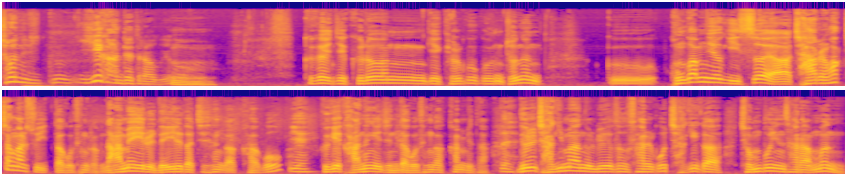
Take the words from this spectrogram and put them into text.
저는 이- 이해가 안 되더라고요. 음. 그가 이제 그런 게 결국은 저는 그그 공감력이 있어야 자아를 확장할 수 있다고 생각합니다. 남의 일을 내 일 같이 생각하고 예. 그게 가능해진다고 생각합니다. 네. 늘 자기만을 위해서 살고 자기가 전부인 사람은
